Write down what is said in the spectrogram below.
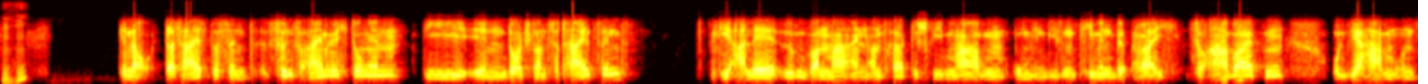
Mhm. Genau. Das heißt, das sind fünf Einrichtungen, die in Deutschland verteilt sind, die alle irgendwann mal einen Antrag geschrieben haben, um in diesem Themenbereich zu arbeiten. Und wir haben uns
